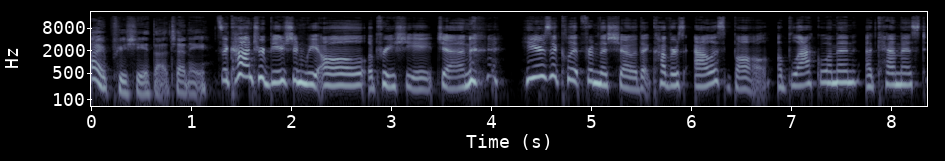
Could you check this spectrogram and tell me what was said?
I appreciate that, Jenny. It's a contribution we all appreciate, Jen. Here's a clip from the show that covers Alice Ball, a black woman, a chemist,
